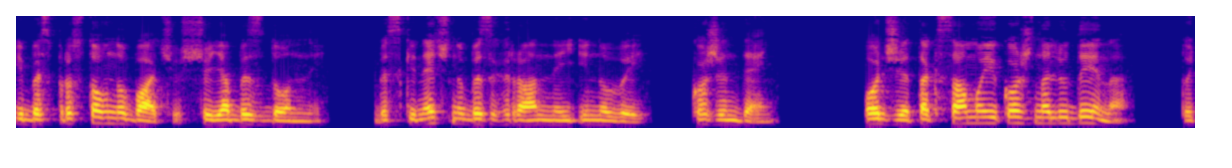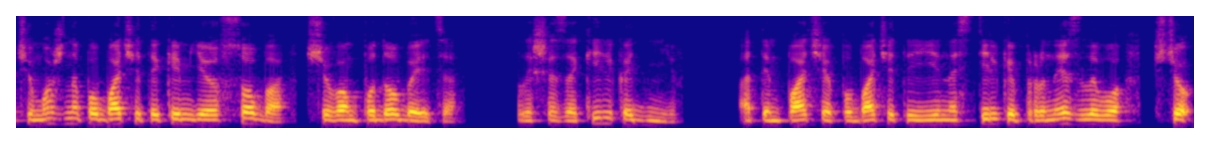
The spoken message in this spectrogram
і безпростовно бачу, що я бездонний, безкінечно безгранний і новий, кожен день. Отже, так само і кожна людина. То чи можна побачити, ким є особа, що вам подобається, лише за кілька днів, а тим паче побачити її настільки пронизливо, що,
